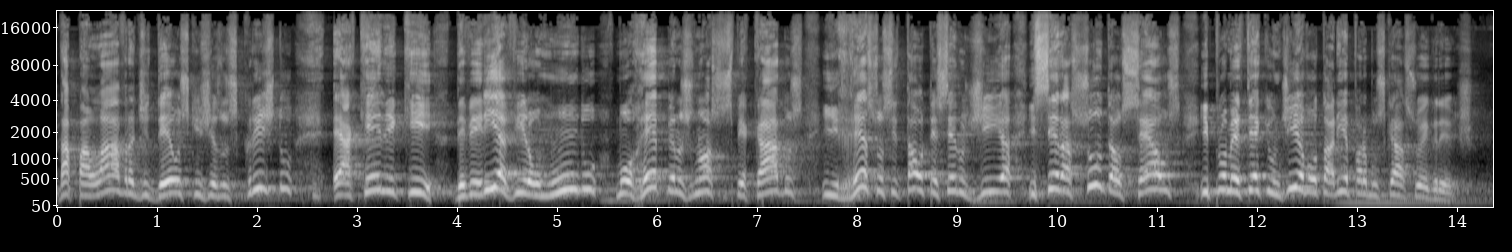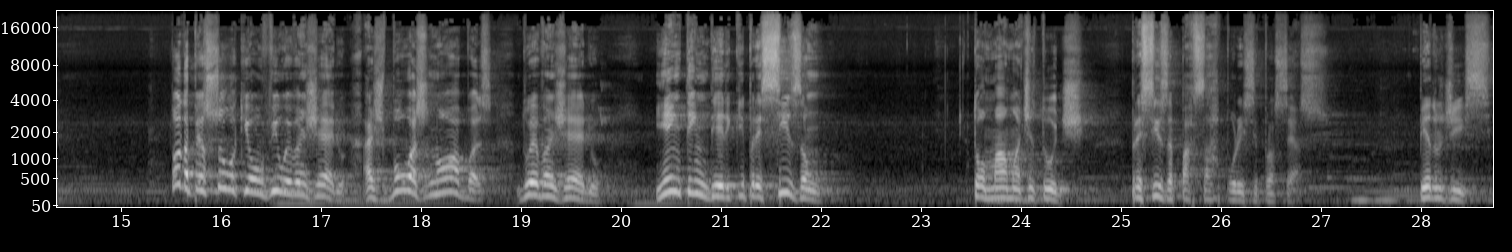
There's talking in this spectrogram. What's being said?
da palavra de Deus, que Jesus Cristo é aquele que deveria vir ao mundo, morrer pelos nossos pecados e ressuscitar ao terceiro dia e ser assunto aos céus e prometer que um dia voltaria para buscar a sua igreja. Toda pessoa que ouviu o Evangelho, as boas novas do Evangelho, e entender que precisam tomar uma atitude, precisa passar por esse processo. Pedro disse:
